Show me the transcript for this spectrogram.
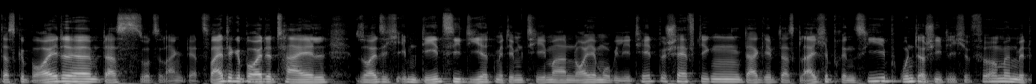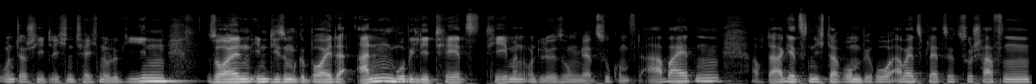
das Gebäude, das sozusagen der zweite Gebäudeteil, soll sich eben dezidiert mit dem Thema neue Mobilität beschäftigen. Da gilt das gleiche Prinzip. Unterschiedliche Firmen mit unterschiedlichen Technologien sollen in diesem Gebäude an Mobilitätsthemen und Lösungen der Zukunft arbeiten. Auch da geht es nicht darum, Büroarbeitsplätze zu schaffen,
